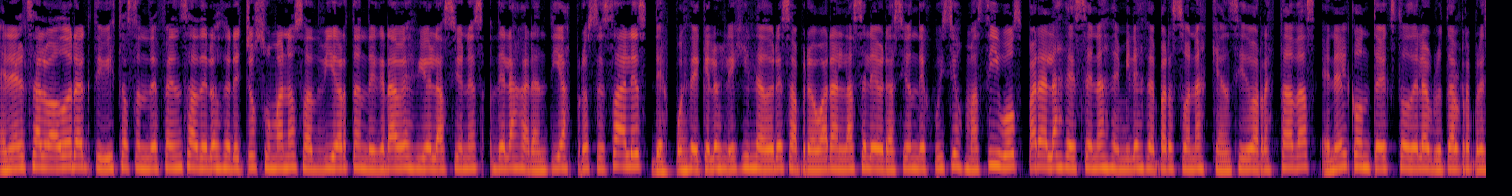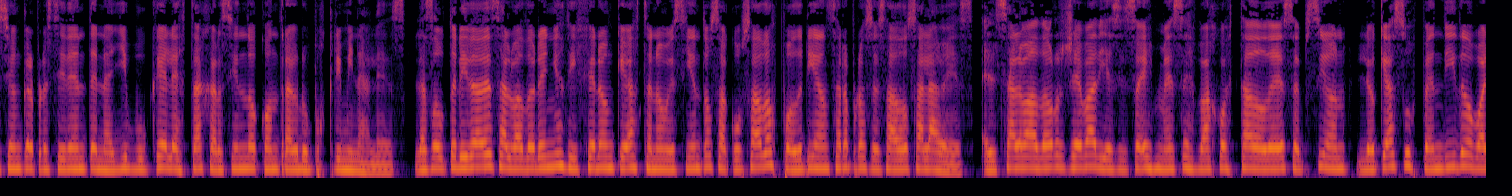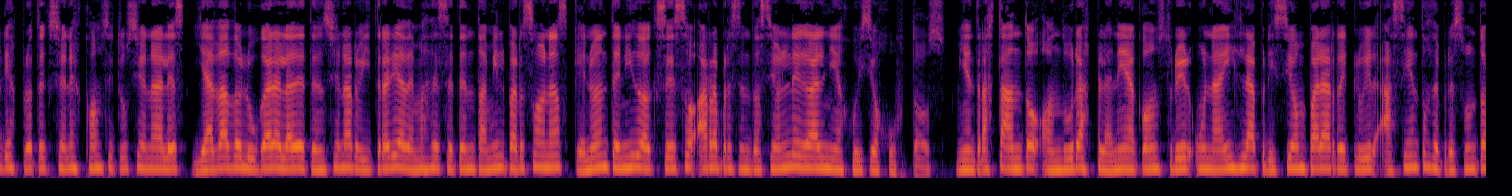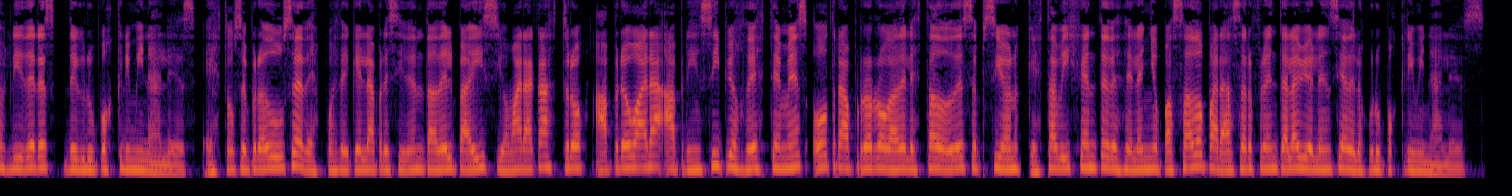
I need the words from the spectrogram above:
En El Salvador, activistas en defensa de los derechos humanos advierten de graves violaciones de las garantías procesales después de que los legisladores aprobaran la celebración de juicios masivos para las decenas de miles de personas que han sido arrestadas en el contexto de la brutal represión que el presidente Nayib Bukele está ejerciendo contra grupos criminales. Las autoridades salvadoreñas dijeron que hasta 900 acusados podrían ser procesados a la vez. El Salvador lleva 16 meses bajo estado de excepción, lo que ha suspendido varias protecciones constitucionales y ha dado lugar a la detención arbitraria de más de 70.000 personas que no han tenido acceso a representación legal ni a juicios justos. Mientras tanto, Honduras planea construir una isla prisión para recluir a cientos de presuntos líderes de grupos criminales. Esto se produce después de que la presidenta del país, Xiomara Castro, aprobara a principios de este mes otra prórroga del estado de excepción que está vigente desde el año pasado para hacer frente a la violencia de los grupos criminales.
